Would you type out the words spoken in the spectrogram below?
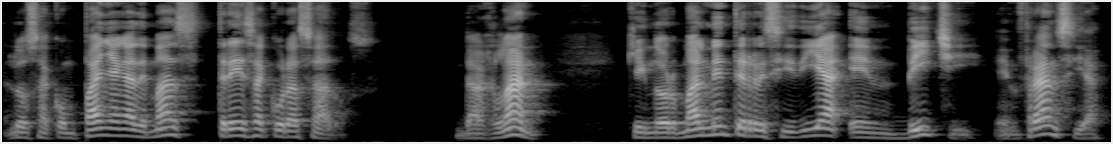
Los acompañan además tres acorazados. Darlan, quien normalmente residía en Vichy, en Francia,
